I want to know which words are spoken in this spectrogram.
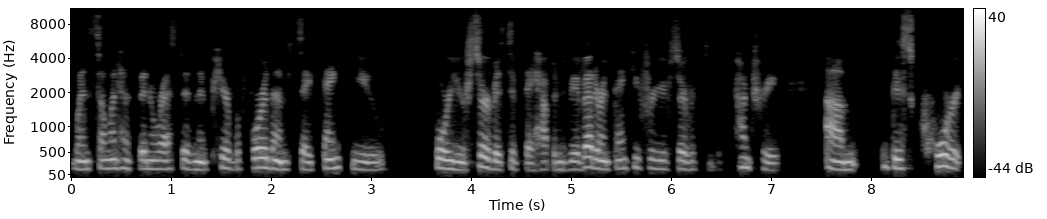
when someone has been arrested and appear before them say, thank you for your service. If they happen to be a veteran, thank you for your service to this country. Um, this court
